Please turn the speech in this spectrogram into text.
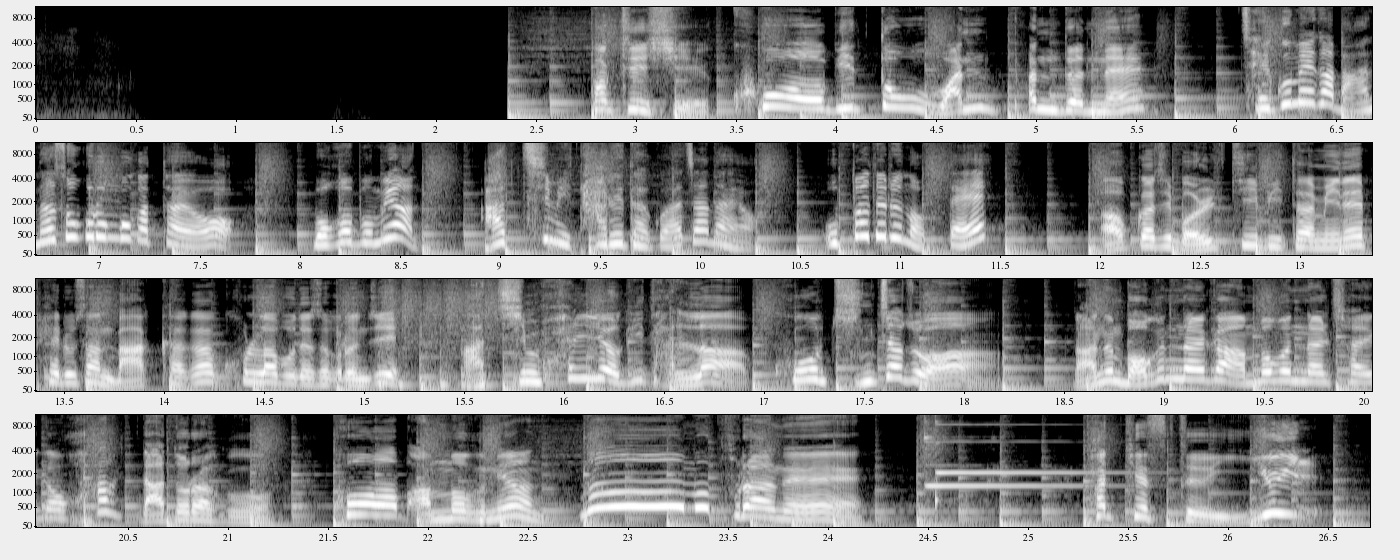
박지희 씨, 코업이 또 완판됐네. 재구매가 많아서 그런 것 같아요. 먹어보면 아침이 다르다고 하잖아요. 오빠들은 어때? 아홉 가지 멀티비타민에 페루산 마카가 콜라보돼서 그런지 아침 활력이 달라. 코업 진짜 좋아. 나는 먹은 날과 안 먹은 날 차이가 확 나더라고. 코어업 안 먹으면 너무 불안해. 팟캐스트 유일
